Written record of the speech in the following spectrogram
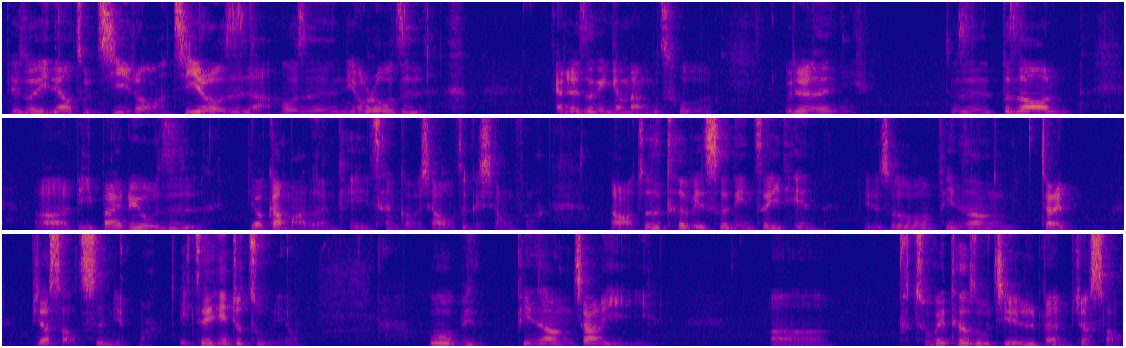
比如说一定要煮鸡肉啊，鸡肉日啊，或者是牛肉日，感觉这个应该蛮不错的。我觉得就是不知道啊，礼拜六日要干嘛的人可以参考一下我这个想法啊，就是特别设定这一天，比如说平常家里比较少吃牛嘛，诶，这一天就煮牛，或比平常家里呃，除非特殊节日，不然比较少。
